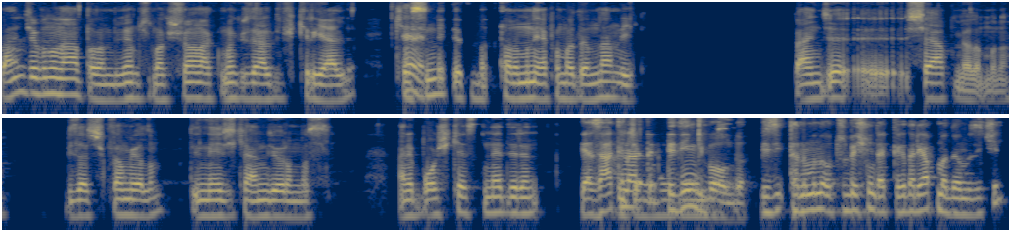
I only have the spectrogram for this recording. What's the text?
Bence bunu ne yapalım biliyor musun? Bak şu an aklıma güzel bir fikir geldi. Kesinlikle tan- tanımını yapamadığımdan değil. Bence e, şey yapmayalım bunu. Biz açıklamayalım. Dinleyici kendi yorumlasın. Hani boş kes nedir'in Ya zaten bir artık cevabı dediğin gibi oldu. Biz tanımını 35. dakika kadar yapmadığımız için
